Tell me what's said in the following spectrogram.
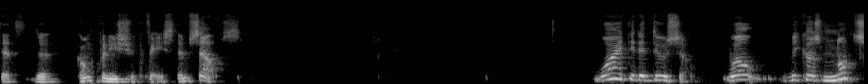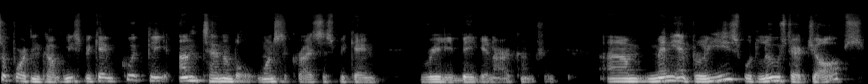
that the companies should face themselves. Why did it do so? Well, because not supporting companies became quickly untenable once the crisis became really big in our country. Um, many employees would lose their jobs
